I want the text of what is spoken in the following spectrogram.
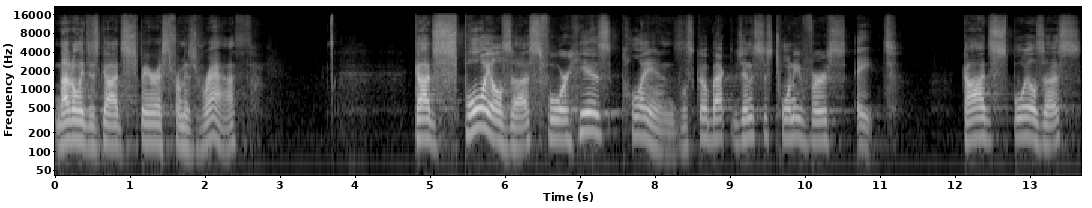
Not only does God spare us from his wrath, God spoils us for his plans. Let's go back to Genesis 20, verse 8. God spoils us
